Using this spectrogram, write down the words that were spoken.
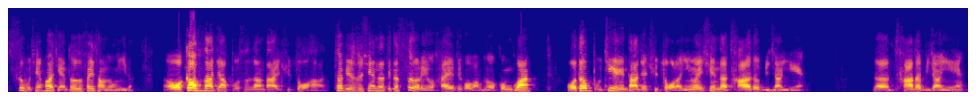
四五千块钱都是非常容易的。我告诉大家，不是让大家去做哈，特别是现在这个社流还有这个网络公关，我都不建议大家去做了，因为现在查的都比较严，呃，查的比较严。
